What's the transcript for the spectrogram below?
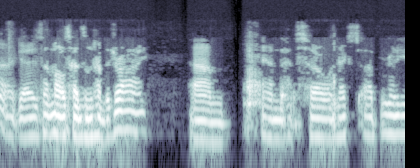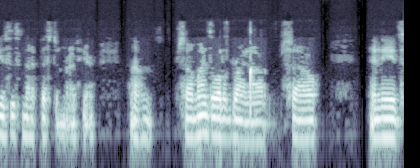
Alright guys, that model's had some time to dry. Um, and so next up, we're going to use this metaphiston right here. Um, so mine's a little dry out, so it needs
